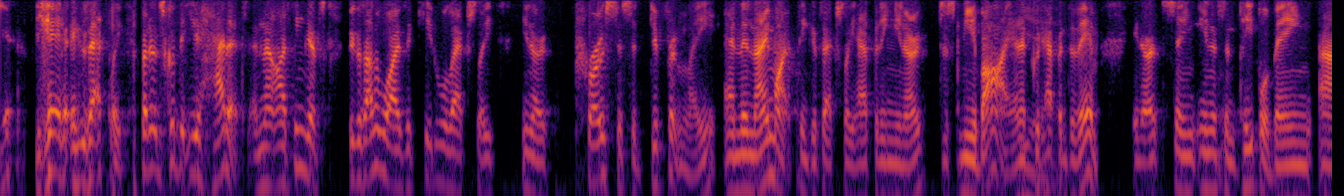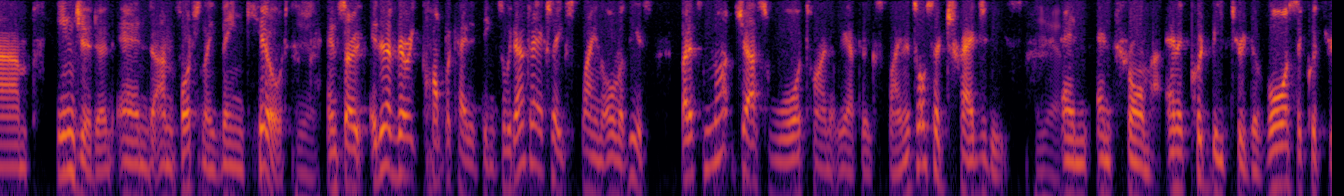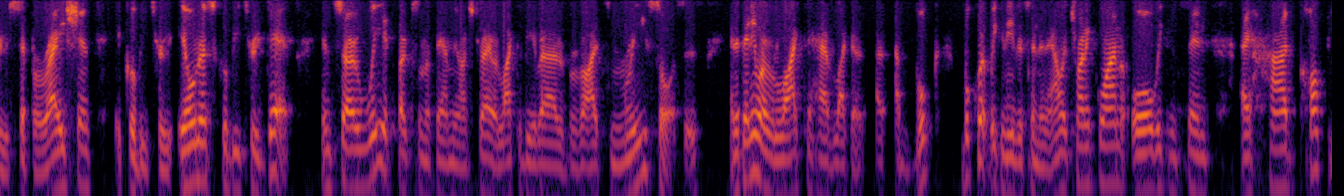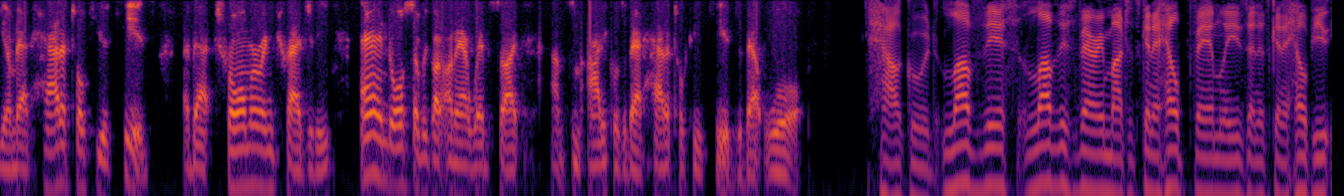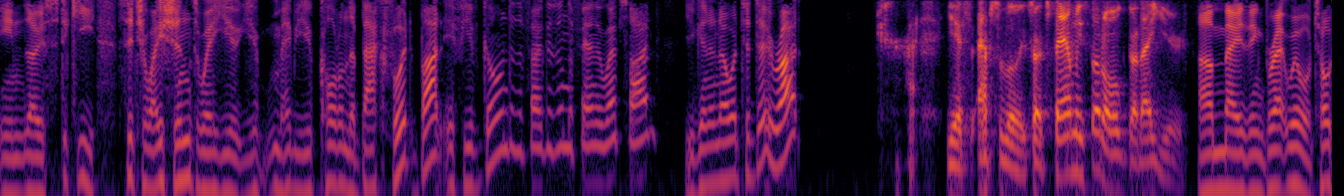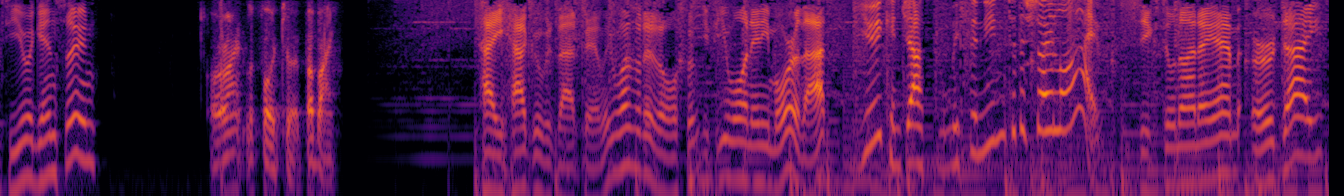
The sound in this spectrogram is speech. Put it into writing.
Yeah, yeah, exactly. But it's good that you had it, and I think that's because otherwise a kid will actually, you know, process it differently, and then they might think it's actually happening, you know, just nearby, and it could happen to them. You know, seeing innocent people being um, injured and, and unfortunately being killed, Yeah. and so it is a very complicated thing. So we don't actually explain all of this, but it's not just wartime that we have to explain; it's also tragedies Yeah. and, and trauma. And it could be through divorce, it could be through separation, it could be through illness, it could be through death. And so we at Focus on the Family in Australia would like to be able to provide some resources. And if anyone would like to have like a, a, book booklet, we can either send an electronic one or we can send a hard copy about how to talk to your kids about trauma and tragedy. And also we've got on our website um, some articles about how to talk to your kids about war. How good. Love this. Love this very much. It's going to help families and it's going to help you in those sticky situations where you, you maybe you're caught on the back foot. But if you've gone to the Focus on the Family website, you're going to know what to do, right? Yes, absolutely. So it's families.org.au. Amazing, Brett. We will talk to you again soon. All right, look forward to it. Bye bye. Hey, how good was that, family? Wasn't it awesome? If you want any more of that, You can just listen in to the show live. 6 till 9 a.m. er day.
